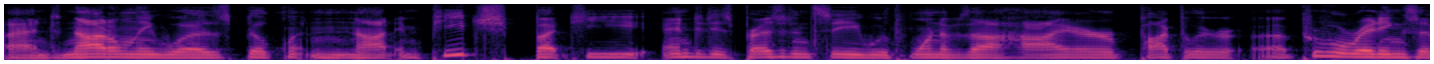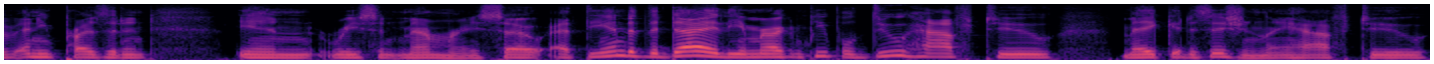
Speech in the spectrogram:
And not only was Bill Clinton not impeached, but he ended his presidency with one of the higher popular approval ratings of any president in recent memory. So at the end of the day, the American people do have to make a decision. They have to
